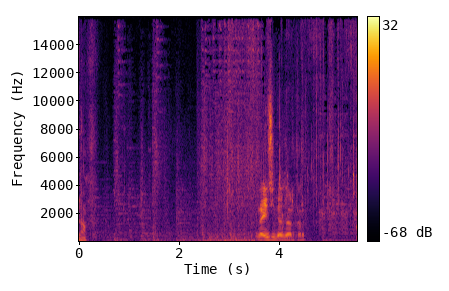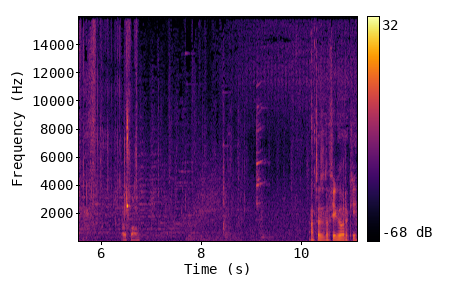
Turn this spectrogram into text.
No. Lazy Deserter. Już mam. A to jest do figurki.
